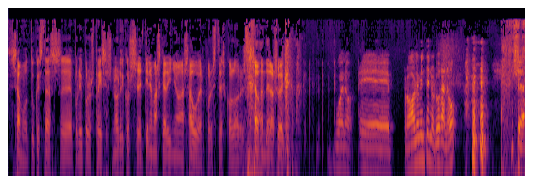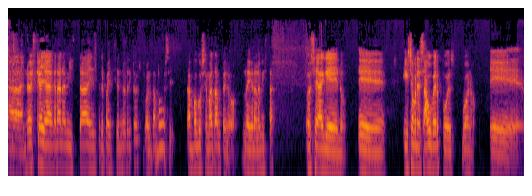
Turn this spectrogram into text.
Samu, tú que estás eh, por ahí por los países nórdicos, ¿se le tiene más cariño a Sauber por estos colores de la bandera sueca? Bueno, eh, probablemente Noruega no. o sea, no es que haya gran amistad entre países nórdicos. Bueno, tampoco se, tampoco se matan, pero no hay gran amistad. O sea que no. Eh, y sobre Sauber, pues bueno, eh,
